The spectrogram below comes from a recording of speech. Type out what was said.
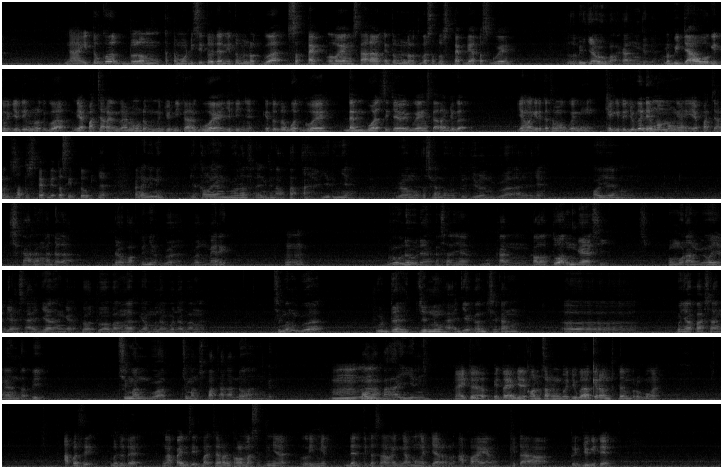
Nah itu gue belum ketemu di situ dan itu menurut gue step lo yang sekarang itu menurut gue satu step di atas gue lebih jauh bahkan mungkin ya? Lebih jauh gitu. Jadi menurut gue ya pacaran itu emang udah menuju nikah gue jadinya. Itu tuh buat gue dan buat si cewek gue yang sekarang juga yang lagi deket sama gue nih kayak gitu juga dia ngomongnya ya. Pacaran tuh satu step di atas itu. Ya karena gini ya kalau yang gue rasain kenapa akhirnya gue memutuskan bahwa tujuan gue akhirnya oh iya emang sekarang adalah udah waktunya gue gue merit. Mm-mm. gue udah udah kasarnya bukan kalau tua enggak sih umuran gue ya biasa aja lah nggak tua tua banget nggak muda muda banget cuman gue udah jenuh aja kalau misalkan eh, punya pasangan tapi cuman buat cuman pacaran doang gitu Mm-mm. mau ngapain Nah itu itu yang jadi concern gue juga akhirnya untuk dalam berhubungan. Apa sih maksudnya ngapain sih pacaran kalau masih punya limit dan kita saling nggak mengejar apa yang kita tuju gitu ya.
